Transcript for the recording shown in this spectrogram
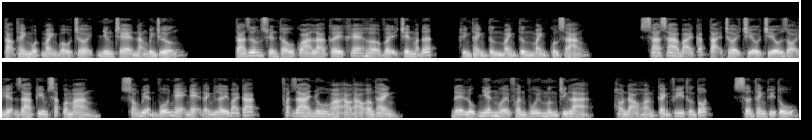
tạo thành một mảnh bầu trời nhưng che nắng bình chướng tà dương xuyên thấu qua lá cây khe hở vẩy trên mặt đất, hình thành từng mảnh từng mảnh cuốn sáng. Xa xa bãi cát tại trời chiều chiếu dọi hiện ra kim sắc quang mang, sóng biển vỗ nhẹ nhẹ đánh lấy bãi cát, phát ra nhu hòa ảo ảo âm thanh. Để lục nhiên mười phần vui mừng chính là, hòn đảo hoàn cảnh phi thường tốt, sơn thanh thủy tú.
